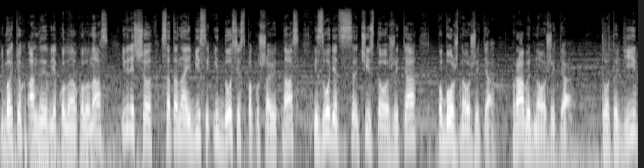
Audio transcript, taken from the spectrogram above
і багатьох ангелів які навколо нас, і вірять, що сатана і біси і досі спокушають нас і зводять з чистого життя, побожного життя, праведного життя, то тоді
